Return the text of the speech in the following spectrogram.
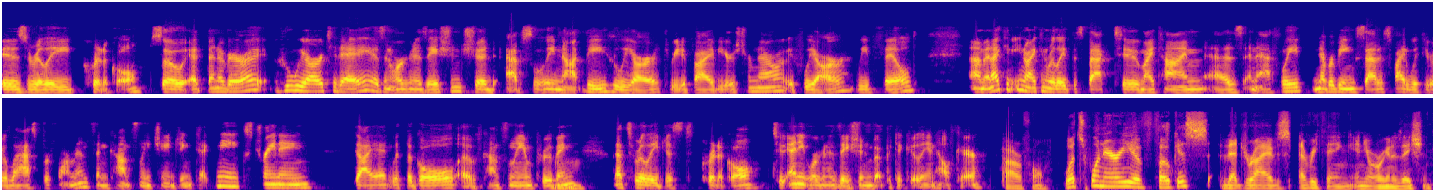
is really critical. So at Benevera, who we are today as an organization should absolutely not be who we are three to five years from now. If we are, we've failed. Um, and I can, you know, I can relate this back to my time as an athlete, never being satisfied with your last performance and constantly changing techniques, training, diet with the goal of constantly improving. Mm-hmm. That's really just critical to any organization, but particularly in healthcare. Powerful. What's one area of focus that drives everything in your organization?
